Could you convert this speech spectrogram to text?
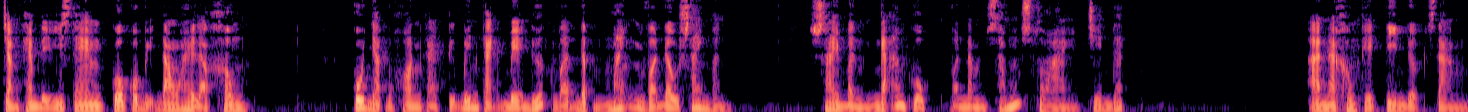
Chẳng thèm để ý xem cô có bị đau hay là không. Cô nhặt một hòn gạch từ bên cạnh bể nước và đập mạnh vào đầu Simon. Simon ngã gục và nằm sóng xoài trên đất. Anna không thể tin được rằng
